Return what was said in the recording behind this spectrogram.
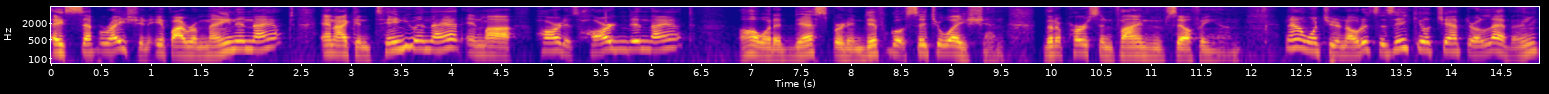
a separation. If I remain in that, and I continue in that, and my heart is hardened in that, Oh, what a desperate and difficult situation that a person finds himself in. Now I want you to notice Ezekiel chapter 11,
